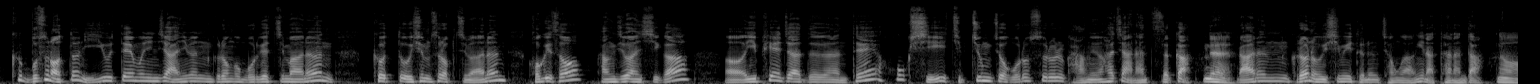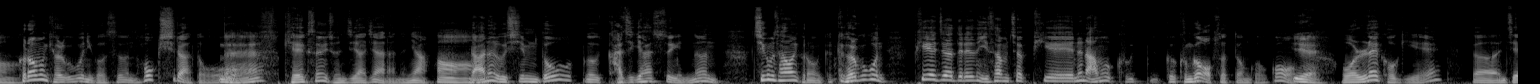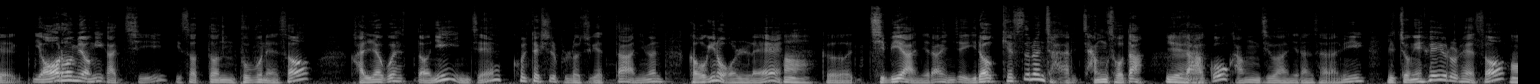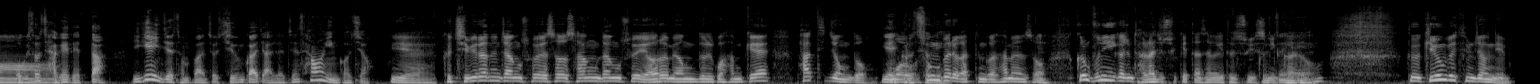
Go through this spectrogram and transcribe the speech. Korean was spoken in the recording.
그 무슨 어떤 이유 때문인지 아니면 그런 거 모르겠지만은 그것도 의심스럽지만은 거기서 강지환 씨가 어, 이 피해자들한테 혹시 집중적으로 술을 강요하지 않았을까라는 네. 그런 의심이 드는 정황이 나타난다. 어. 그러면 결국은 이것은 혹시라도 네. 계획성이 존재하지 않았느냐. 어. 라는 의심도 그 가지게 할 수 있는 지금 상황이 그런 거니까 결국은 피해자들에 대한 2, 3차 피해는 아무 그, 그 근거가 없었던 거고 예. 원래 거기에 어 이제 여러 명이 같이 있었던 부분에서 가려고 했더니 이제 콜택시를 불러주겠다 아니면 거기는 원래 아. 그 집이 아니라 이제 이렇게 쓰는 자, 장소다. 예. 라고 강지환이라는 사람이 일종의 회유를 해서 어. 거기서 자게 됐다. 이게 이제 전반적으로 지금까지 알려진 상황인 거죠. 예, 그 집이라는 장소에서 상당수의 여러 명들과 함께 파티 정도, 예, 뭐 그렇죠. 송별회 같은 거 하면서 예. 그런 분위기가 좀 달라질 수 있겠다는 생각이 들 수 있으니까요. 그렇죠. 예. 그 기훈배 팀장님,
